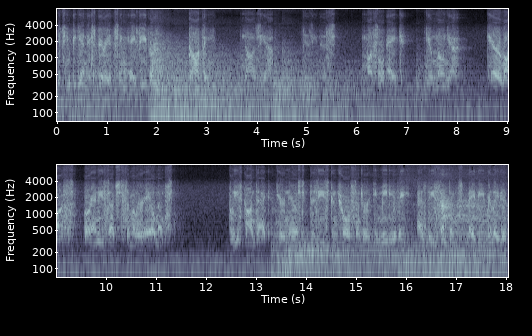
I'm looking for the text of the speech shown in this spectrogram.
If you begin experiencing a fever, coughing, nausea, dizziness, muscle ache, pneumonia, hair loss, or any such similar ailments, please contact your nearest disease control center immediately as these symptoms may be related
